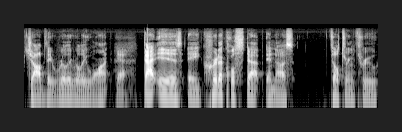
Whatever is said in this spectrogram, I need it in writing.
job they really, really want? Yeah. That is a critical step in us filtering through.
